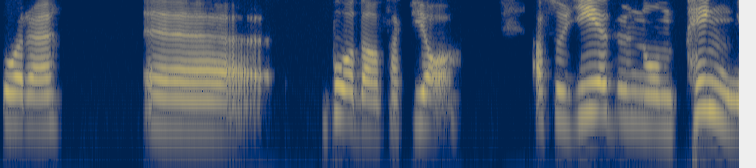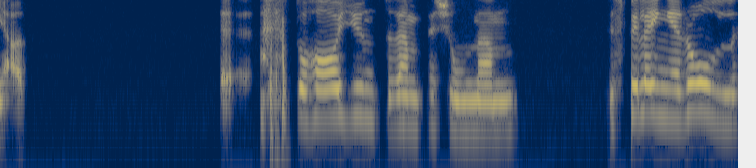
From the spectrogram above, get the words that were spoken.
på det. Eh, båda har sagt ja. Alltså ger du någon pengar, eh, då har ju inte den personen, det spelar ingen roll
